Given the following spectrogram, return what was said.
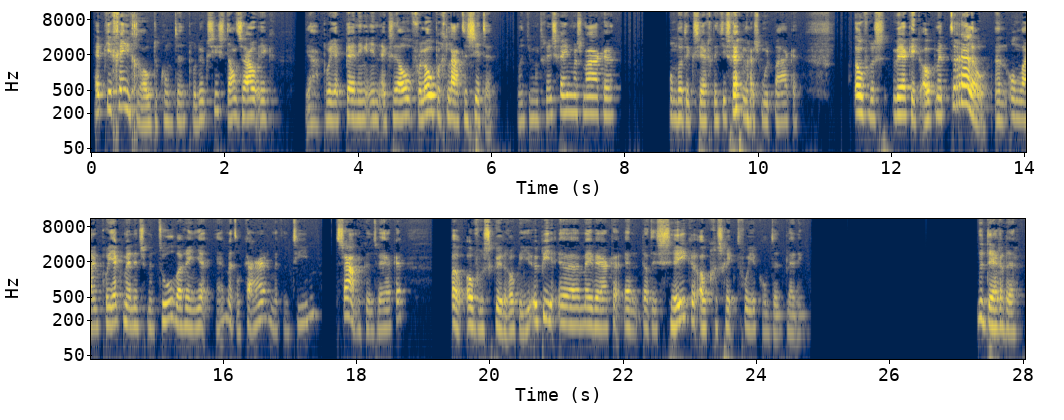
Heb je geen grote contentproducties, dan zou ik ja, projectplanning in Excel voorlopig laten zitten. Want je moet geen schema's maken, omdat ik zeg dat je schema's moet maken. Overigens werk ik ook met Trello, een online projectmanagement tool waarin je hè, met elkaar, met een team, samen kunt werken. Oh, overigens kun je er ook in je uppie uh, mee werken en dat is zeker ook geschikt voor je contentplanning. De derde,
